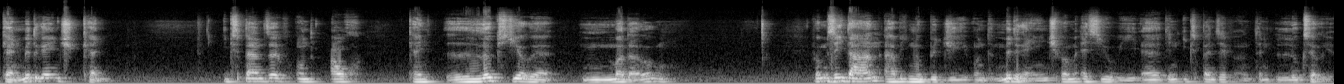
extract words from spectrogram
Kein Midrange, kein Expensive und auch kein Luxury Model. Vom Sedan habe ich nur Budget und Midrange, vom SUV äh, den Expensive und den Luxury.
